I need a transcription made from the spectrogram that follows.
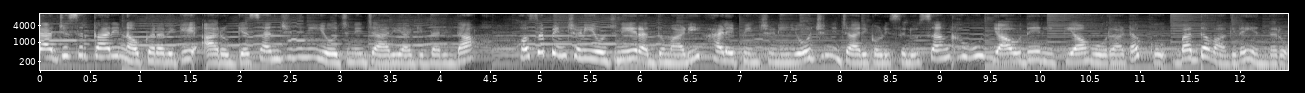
ರಾಜ್ಯ ಸರ್ಕಾರಿ ನೌಕರರಿಗೆ ಆರೋಗ್ಯ ಸಂಜೀವಿನಿ ಯೋಜನೆ ಜಾರಿಯಾಗಿದ್ದರಿಂದ ಹೊಸ ಪಿಂಚಣಿ ಯೋಜನೆ ರದ್ದು ಮಾಡಿ ಹಳೆ ಪಿಂಚಣಿ ಯೋಜನೆ ಜಾರಿಗೊಳಿಸಲು ಸಂಘವು ಯಾವುದೇ ರೀತಿಯ ಹೋರಾಟಕ್ಕೂ ಬದ್ಧವಾಗಿದೆ ಎಂದರು.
